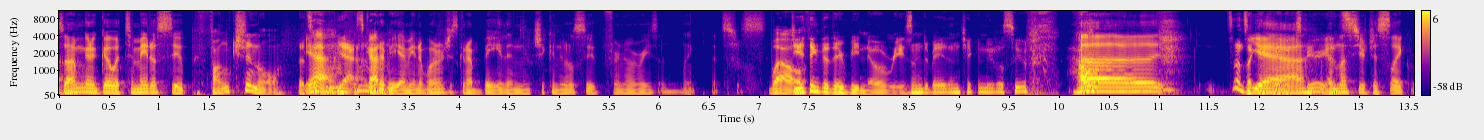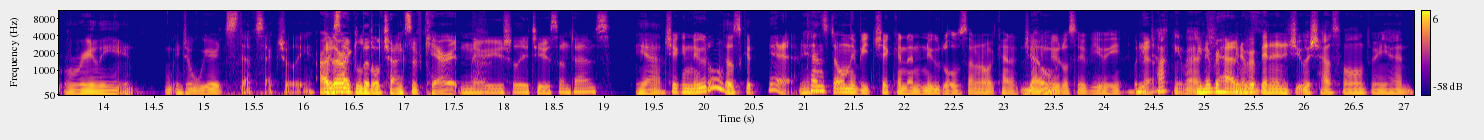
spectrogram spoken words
So I'm gonna go with tomato soup. functional. That's yeah, a- yeah. it's got to be. I mean, we're not just gonna bathe in chicken noodle soup for no reason. Like that's just. Well, Do you think that there'd be no reason to bathe in chicken noodle soup? uh, Sounds like a yeah, good experience. unless you're just like really into weird stuff sexually. are There's there like little chunks of carrot in there usually too. Sometimes. Yeah, chicken noodle? those could. Yeah. Yeah. tends to only be chicken and noodles. I don't know what kind of chicken No. noodle soup you eat. What are No. you talking about? You never had You it never with- been in a Jewish household where you had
